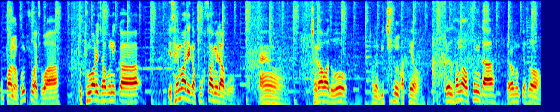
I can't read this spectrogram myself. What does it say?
오빠는 홀수가 좋아. 또 두 마리 잡으니까 이 세 마리가 복삼이라고. 아유 제가 봐도 저는 것 같아요. 그래도 상관없습니다. 여러분께서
